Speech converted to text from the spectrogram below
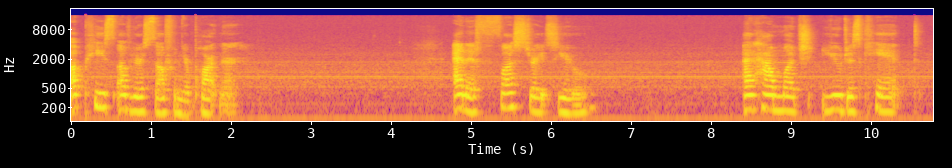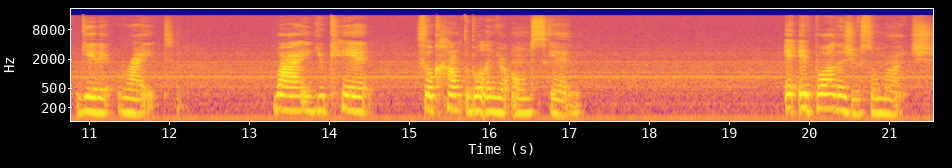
a piece of yourself in your partner and it frustrates you at how much you just can't get it right. Why you can't feel comfortable in your own skin. It, it bothers you so much.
